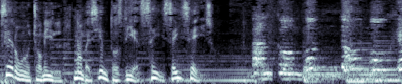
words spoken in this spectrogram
08910-666. Banco Mundo Mujer.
